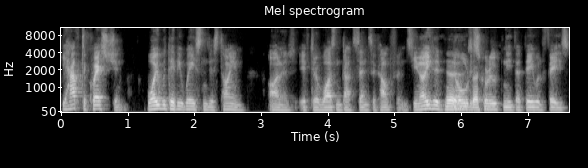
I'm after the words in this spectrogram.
you have to question why would they be wasting this time on it if there wasn't that sense of confidence? United yeah, know exactly. the scrutiny that they will face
